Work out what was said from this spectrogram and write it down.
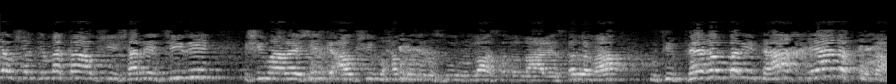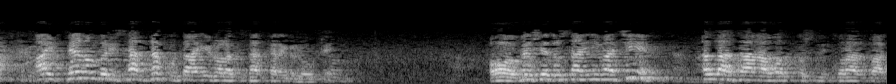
یوشا کہ مکا اوشی شر چیزی اسی معنی ہے کہ اوشی محمد رسول اللہ صلی اللہ علیہ وسلم ہاں، اسی پیغمبری تھا خیانت کتا آئی پیغمبری سر نہ کتا یہ رولا کے ساتھ کرے گا لوگ اور ویسے دوستان، ایمان چیئے اللہ تعالیٰ وقت کچھ قرآن پاک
